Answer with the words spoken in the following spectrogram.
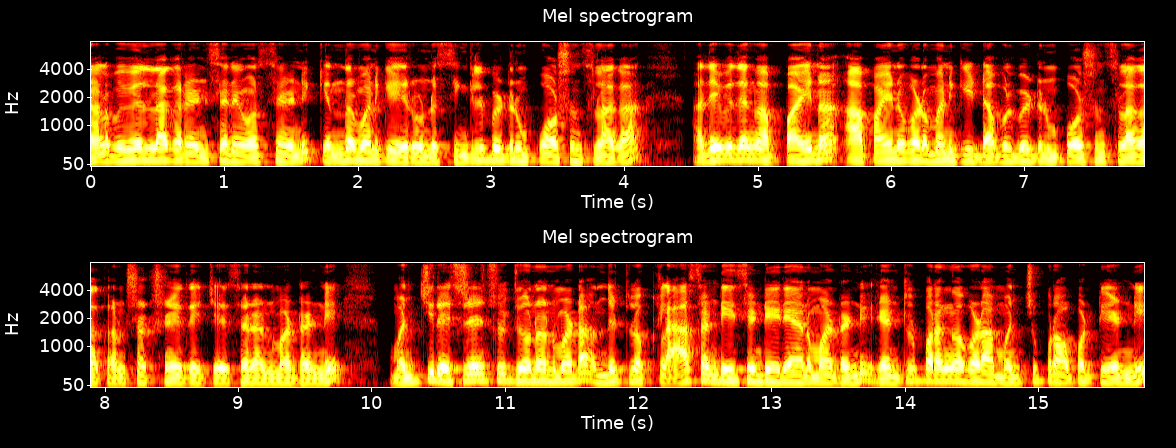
నలభై వేల దాకా రెంట్స్ అనేవి వస్తాయండి. కింద మనకి రెండు సింగిల్ బెడ్రూమ్ పోర్షన్స్ లాగా అదేవిధంగా పైన ఆ పైన కూడా మనకి డబుల్ బెడ్రూమ్ పోర్షన్స్ లాగా కన్స్ట్రక్షన్ అయితే చేశారనమాట అండి. మంచి రెసిడెన్షియల్ జోన్ అనమాట అందుట్లో క్లాస్ అండ్ డీసెంట్ ఏరియా అనమాట అండి. రెంట్ల పరంగా కూడా మంచి ప్రాపర్టీ అండి.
